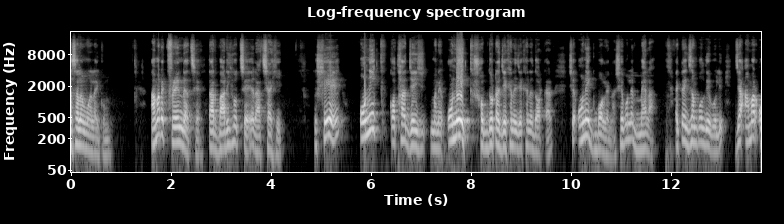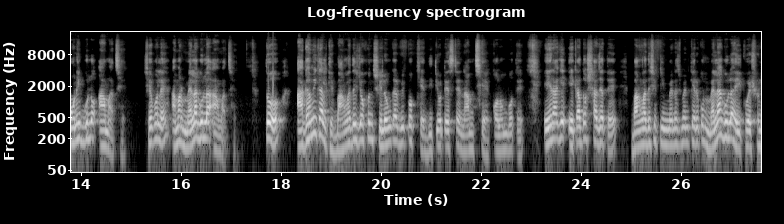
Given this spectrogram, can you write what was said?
আসসালামু আলাইকুম। আমার এক ফ্রেন্ড আছে, তার বাড়ি হচ্ছে রাজশাহী। তো সে অনেক কথা যেই মানে অনেক শব্দটা যেখানে যেখানে দরকার, সে অনেক বলে না। সে বলে মেলা। একটা এক্সাম্পল দিয়ে বলি যে আমার অনেকগুলো আম আছে। সে বলে আমার মেলাগুলো আম আছে। তো আগামীকালকে বাংলাদেশ যখন শ্রীলঙ্কার বিপক্ষে দ্বিতীয় টেস্টে নামছে কলম্বোতে, এর আগে একাদশ সাজাতে বাংলাদেশের টিম ম্যানেজমেন্টকে এরকম মেলাগুলা ইকুয়েশন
